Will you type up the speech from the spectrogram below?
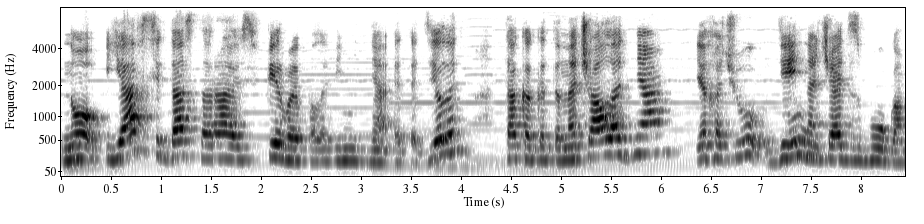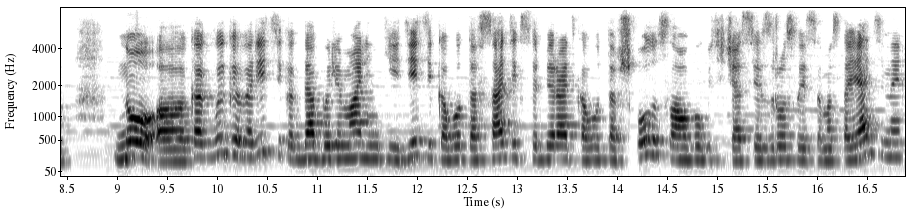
Но я всегда стараюсь в первой половине дня это делать, так как это начало дня, я хочу день начать с Богом. Но, э, как вы говорите, когда были маленькие дети, кого-то в садик собирать, кого-то в школу, слава Богу, сейчас все взрослые самостоятельные,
